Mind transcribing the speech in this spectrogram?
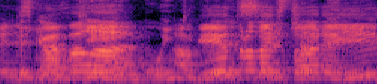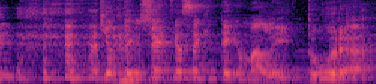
É isso tem que alguém falar. muito Alguém entrou na interessante história aqui, que eu tenho certeza que tem uma leitura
